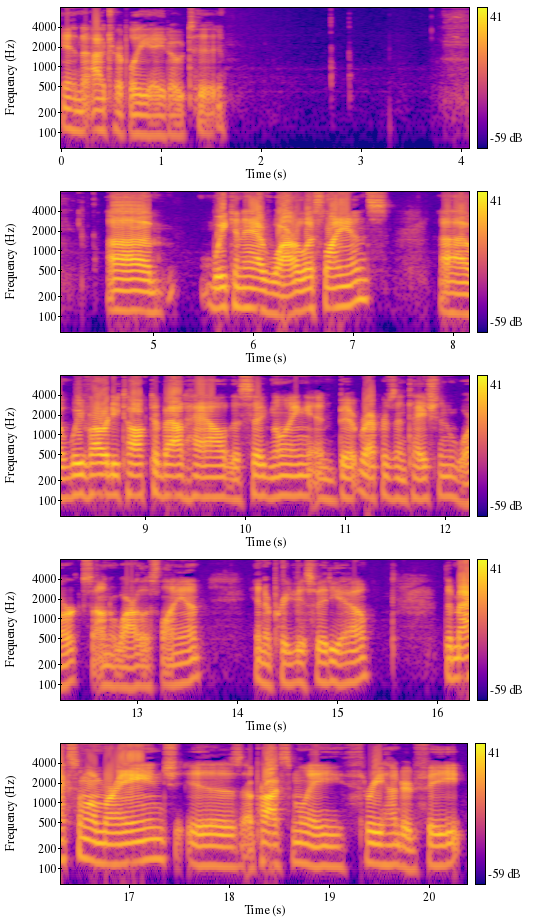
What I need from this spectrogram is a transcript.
in IEEE 802. Um, we can have wireless LANs. Uh, we've already talked about how the signaling and bit representation works on a wireless LAN in a previous video. The maximum range is approximately 300 feet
